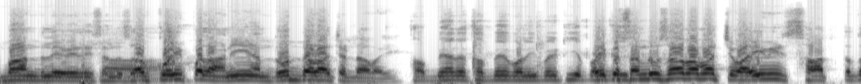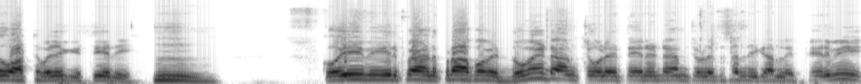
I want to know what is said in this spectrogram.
ਬੰਦ ਲੇਵੇ ਦੀ ਸੰਧੂ ਸਾਹਿਬ ਕੋਈ ਭਲਾ ਨਹੀਂ ਆ ਦੁੱਧ ਵਾਲਾ ਚੱਡਾ ਜੀ। ਥੱਬਿਆਂ ਦੇ ਥੱਬੇ ਵਾਲੀ ਬੈਠੀ ਹੈ ਇੱਕ ਸੰਧੂ ਸਾਹਿਬ ਆਪਾਂ ਚਵਾਈ ਵੀ 7 ਤੋਂ 8 ਵਜੇ ਕੀਤੀ ਇਹਦੀ। ਹੂੰ। ਕੋਈ ਵੀਰ ਭੈਣ ਭਰਾ ਭਾਵੇਂ ਦੋਵੇਂ ਟਾਈਮ ਚੋਲੇ ਤਿੰਨ ਟਾਈਮ ਚੋਲੇ ਤਸੱਲੀ ਕਰ ਲੇ ਫਿਰ ਵੀ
